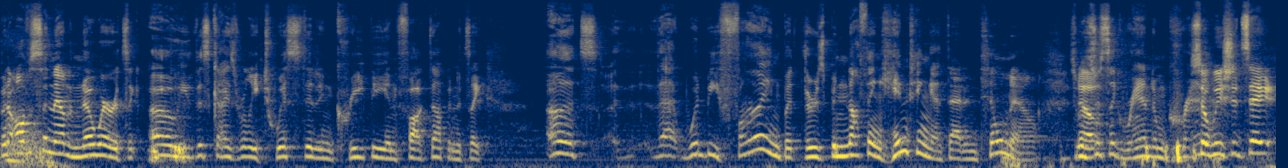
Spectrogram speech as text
But all of a sudden, out of nowhere, it's like, oh, he, this guy's really twisted and creepy and fucked up, and it's like, oh, it's that would be fine, but there's been nothing hinting at that until now. So No. it's just like random crap. So we should say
